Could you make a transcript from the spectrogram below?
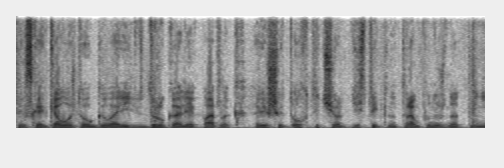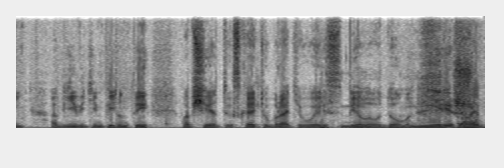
так сказать, кого-то уговорить. Вдруг Олег Патлок решит, ох ты, черт, действительно, Трампу нужно отменить, объявить импичмент и вообще, так сказать, убрать его из Белого дома. Не решил. Давай,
